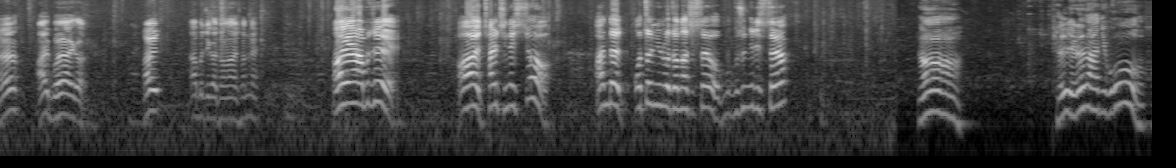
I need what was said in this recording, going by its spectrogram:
어? 아이, 뭐야, 이거. 아이, 아버지가 전화하셨네. 아이, 아버지. 아이, 잘 지내시죠? 아, 근데 어쩐 일로 전화하셨어요? 뭐, 무슨 일 있어요? 어, 별일은 아니고,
